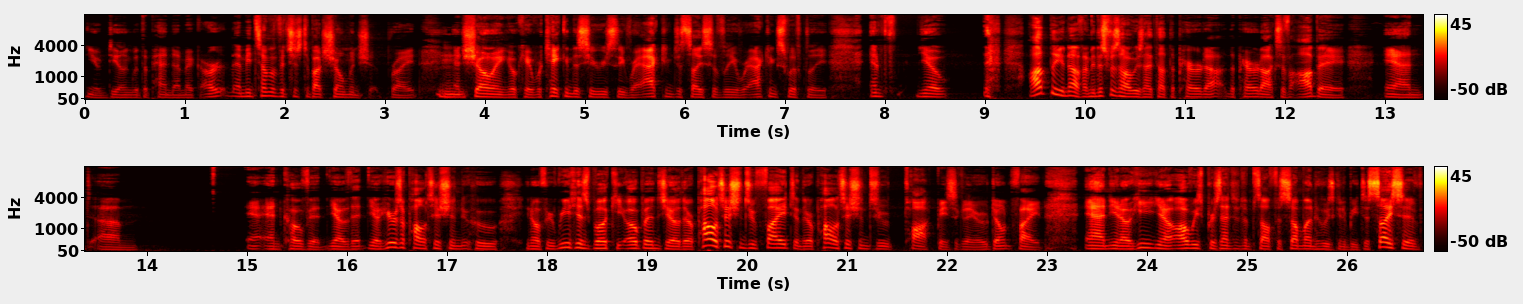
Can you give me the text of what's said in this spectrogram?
you know dealing with the pandemic are i mean some of it's just about showmanship right mm-hmm. and showing okay we're taking this seriously we're acting decisively we're acting swiftly and you know oddly enough i mean this was always i thought the paradox the paradox of abe and um, and COVID. You know that you know here's a politician who you know if you read his book, he opens you know there are politicians who fight and there are politicians who talk basically or who don't fight, and you know he you know always presented himself as someone who's going to be decisive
